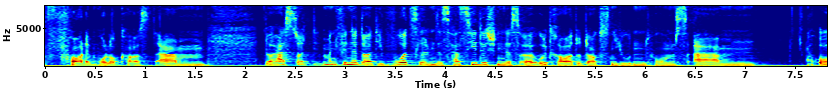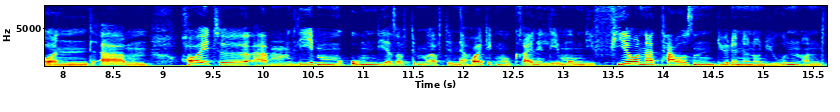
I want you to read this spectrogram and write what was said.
vor dem Holocaust. Ähm, du hast dort, man findet dort die Wurzeln des hasidischen, des äh, ultraorthodoxen Judentums. Ähm, und ähm, heute ähm, leben um die, also auf dem, auf dem der heutigen Ukraine leben um die 400.000 Jüdinnen und Juden und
